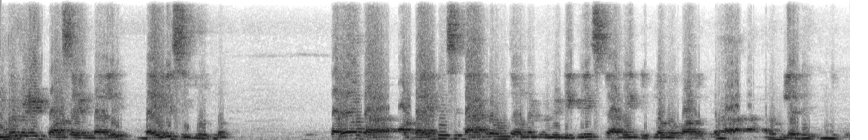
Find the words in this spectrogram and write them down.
ఇంటర్మీడియట్ పాస్ అయి ఉండాలి బైబీసీ గ్రూప్లో. తర్వాత ఆ బైపీసీ బ్యాక్గ్రౌండ్తో ఉన్నటువంటి డిగ్రీస్ కానీ డిప్లొమా వాళ్ళు కూడా అర్హులేదు ఇందుకు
